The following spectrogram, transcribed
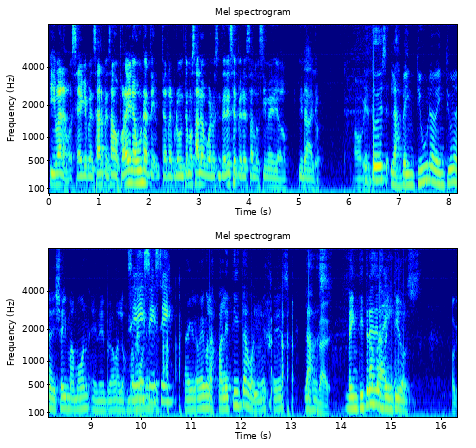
Y bueno, si hay que pensar, pensamos. Por ahí en alguna te, te repreguntemos algo que nos interese, pero es algo así medio dinámico. Dale. Esto es las 21 21 de Jay Mamón en el programa Los Sí, Mamones. sí, sí. Para que lo vea con las paletitas, bueno, esto es las Dale. 23 de las Vamos ahí. 22. Ok.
